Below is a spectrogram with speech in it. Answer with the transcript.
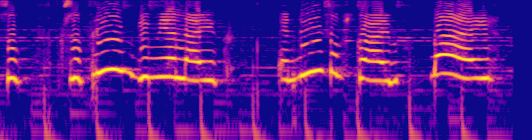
So so please give me a like and please subscribe. Bye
